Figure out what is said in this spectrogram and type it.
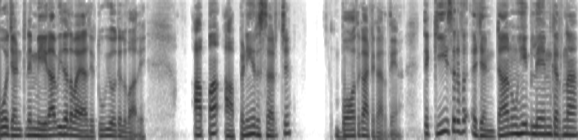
ਉਹ ਏਜੰਟ ਨੇ ਮੇਰਾ ਵੀਜ਼ਾ ਲਵਾਇਆ ਸੀ, ਤੂੰ ਵੀ ਉਹਦੇ ਲਵਾ ਦੇ। ਆਪਾਂ ਆਪਣੀ ਰਿਸਰਚ ਬਹੁਤ ਘੱਟ ਕਰਦੇ ਆ ਤੇ ਕੀ ਸਿਰਫ ਏਜੰਟਾਂ ਨੂੰ ਹੀ ਬਲੇਮ ਕਰਨਾ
